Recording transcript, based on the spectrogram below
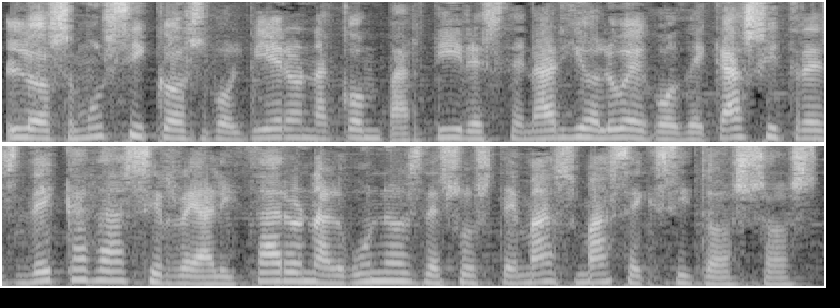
Los músicos volvieron a compartir escenario luego de casi tres décadas y realizaron algunos de sus temas más exitosos.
